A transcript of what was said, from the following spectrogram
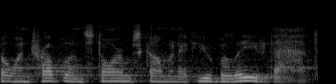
but when trouble and storms come, and if you believe that,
